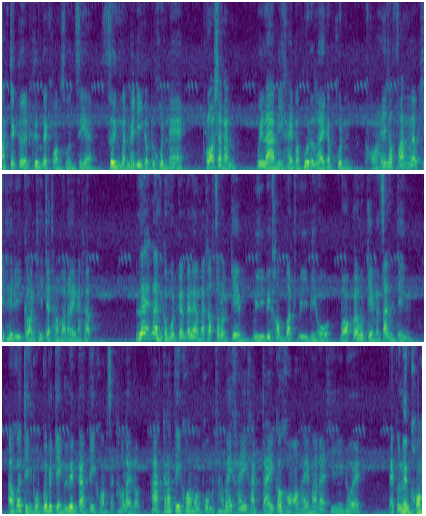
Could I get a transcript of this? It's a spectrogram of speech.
มักจะเกิดขึ้นแต่ความสูญเสีย ซึ่งมันไม่ดีกับทุกคนแน่ เพราะฉะนั้นเวลามีใครมาพูดอะไรกับคุณ ขอให้รับฟังแล้วคิดให้ดีก่อนที่จะทำอะไรนะครับ และนั่นก็หมดกันไปแล้วนะครับสำหรับเกม V Become What We Behold บอกแล้วว่าเกมมันสั้นจริง เอาก็จริงผมก็ไม่เก่งเรื่องการตีความสักเท่าไหร่หรอก หากการตีความของผมทำให้ใครขัดใจก็ขออภัยมาณที่นี้ด้วย แต่ก็เรื่องของ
